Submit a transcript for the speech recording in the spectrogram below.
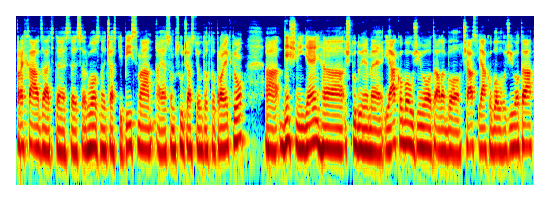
prechádzať cez rôzne časti písma a ja som súčasťou tohto projektu. A dnešný deň eh, študujeme Jakobov život alebo časť Jakobovho života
